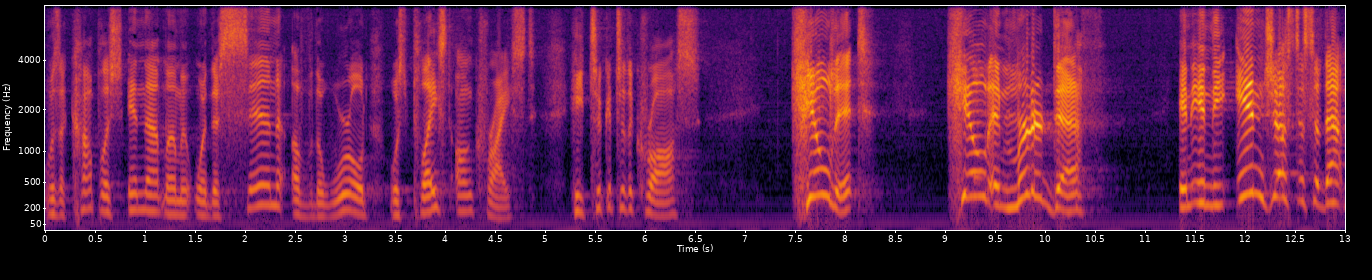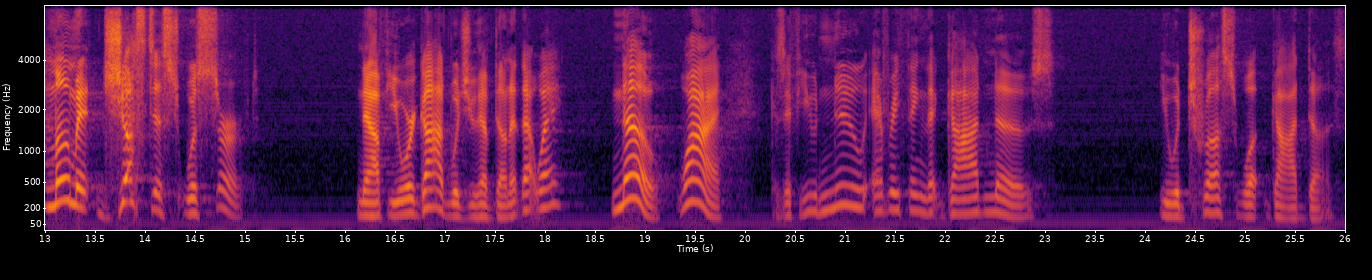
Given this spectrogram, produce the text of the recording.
was accomplished in that moment where the sin of the world was placed on Christ. He took it to the cross, killed it, killed and murdered death. And in the injustice of that moment, justice was served. Now, if you were God, would you have done it that way? No. Why? Because if you knew everything that God knows, you would trust what God does.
